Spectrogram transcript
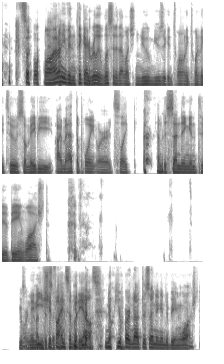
so well, I don't even think I really listened to that much new music in 2022. So maybe I'm at the point where it's like I'm descending into being washed. You so maybe you should find somebody else. No, you are not descending into being washed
